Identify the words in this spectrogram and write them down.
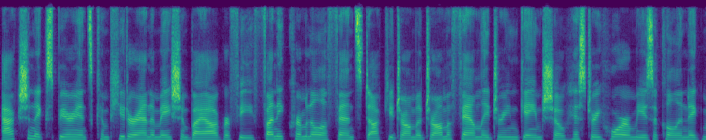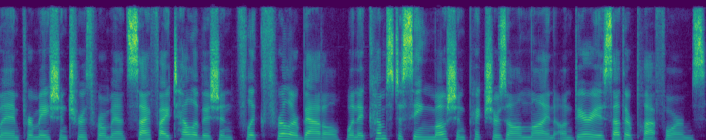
action experience, computer animation, biography, funny criminal offense, docudrama, drama, family, dream, game show, history, horror, musical, enigma, information, truth, romance, sci fi, television, flick, thriller, battle, when it comes to seeing motion pictures online on various other platforms,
